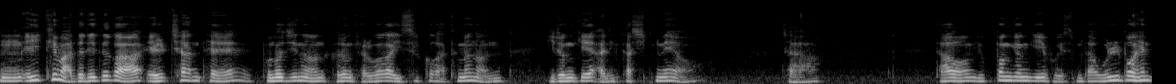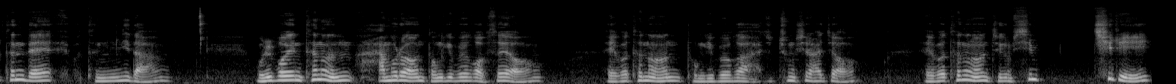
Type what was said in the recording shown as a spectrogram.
음, AT 마드리드가 엘체한테 무너지는 그런 결과가 있을 것 같으면은 이런 게 아닐까 싶네요. 자, 다음 6번 경기 보겠습니다. 울버햄튼 대 에버튼입니다. 울버햄튼은 아무런 동기부여가 없어요. 에버튼은 동기부여가 아주 충실하죠. 에버튼은 지금 17위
